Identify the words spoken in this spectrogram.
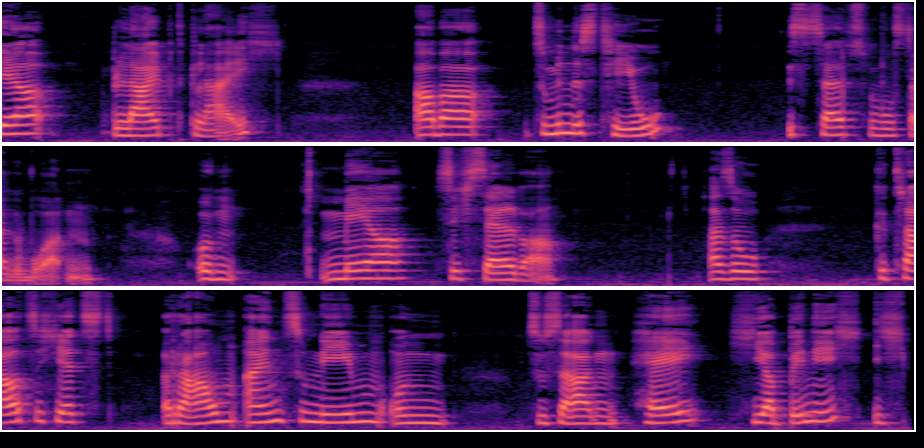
der bleibt gleich. Aber zumindest Theo ist selbstbewusster geworden und mehr sich selber. Also getraut sich jetzt Raum einzunehmen und zu sagen, hey, hier bin ich, ich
